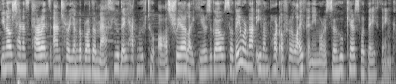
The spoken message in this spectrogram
You know, Shannon's parents and her younger brother Matthew, they had moved to Austria like years ago, so they were not even part of her life anymore, so who cares what they think.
